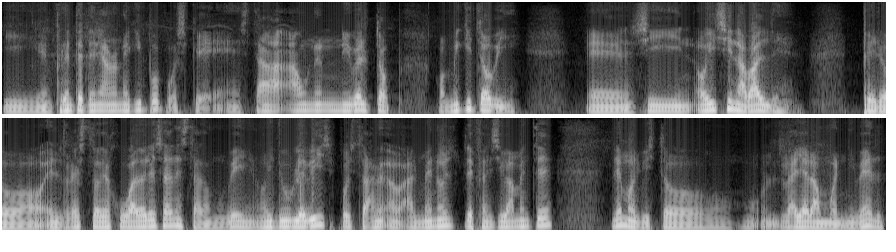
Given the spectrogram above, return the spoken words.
y enfrente tenían un equipo pues que está a un nivel top con Miki Toby eh, sin hoy sin Avalde pero el resto de jugadores han estado muy bien. Hoy Dublevis pues a- al menos defensivamente le hemos visto rayar a un buen nivel.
